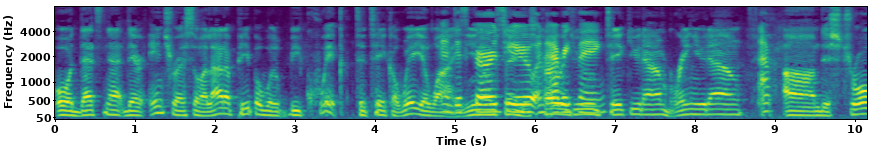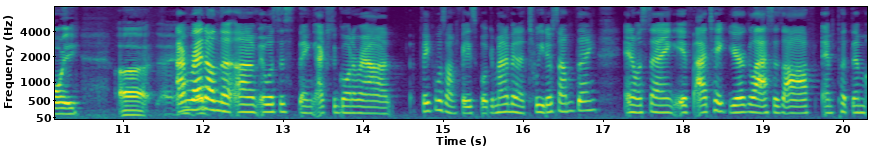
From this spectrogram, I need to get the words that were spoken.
or that's not their interest so a lot of people will be quick to take away your why And you know what I'm discourage saying? you and Discourage everything. take you down bring you down I- um destroy uh I read and- on the um it was this thing actually going around think it was on Facebook. It might have been a tweet or something and it was saying if I take your glasses off and put them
